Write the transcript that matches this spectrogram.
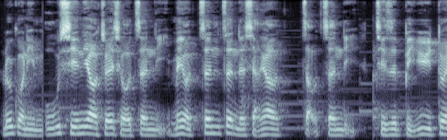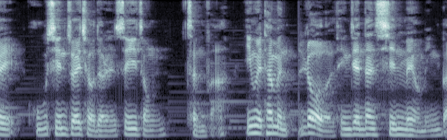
如果你无心要追求真理，没有真正的想要找真理，其实比喻对无心追求的人是一种惩罚，因为他们肉耳听见，但心没有明白；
